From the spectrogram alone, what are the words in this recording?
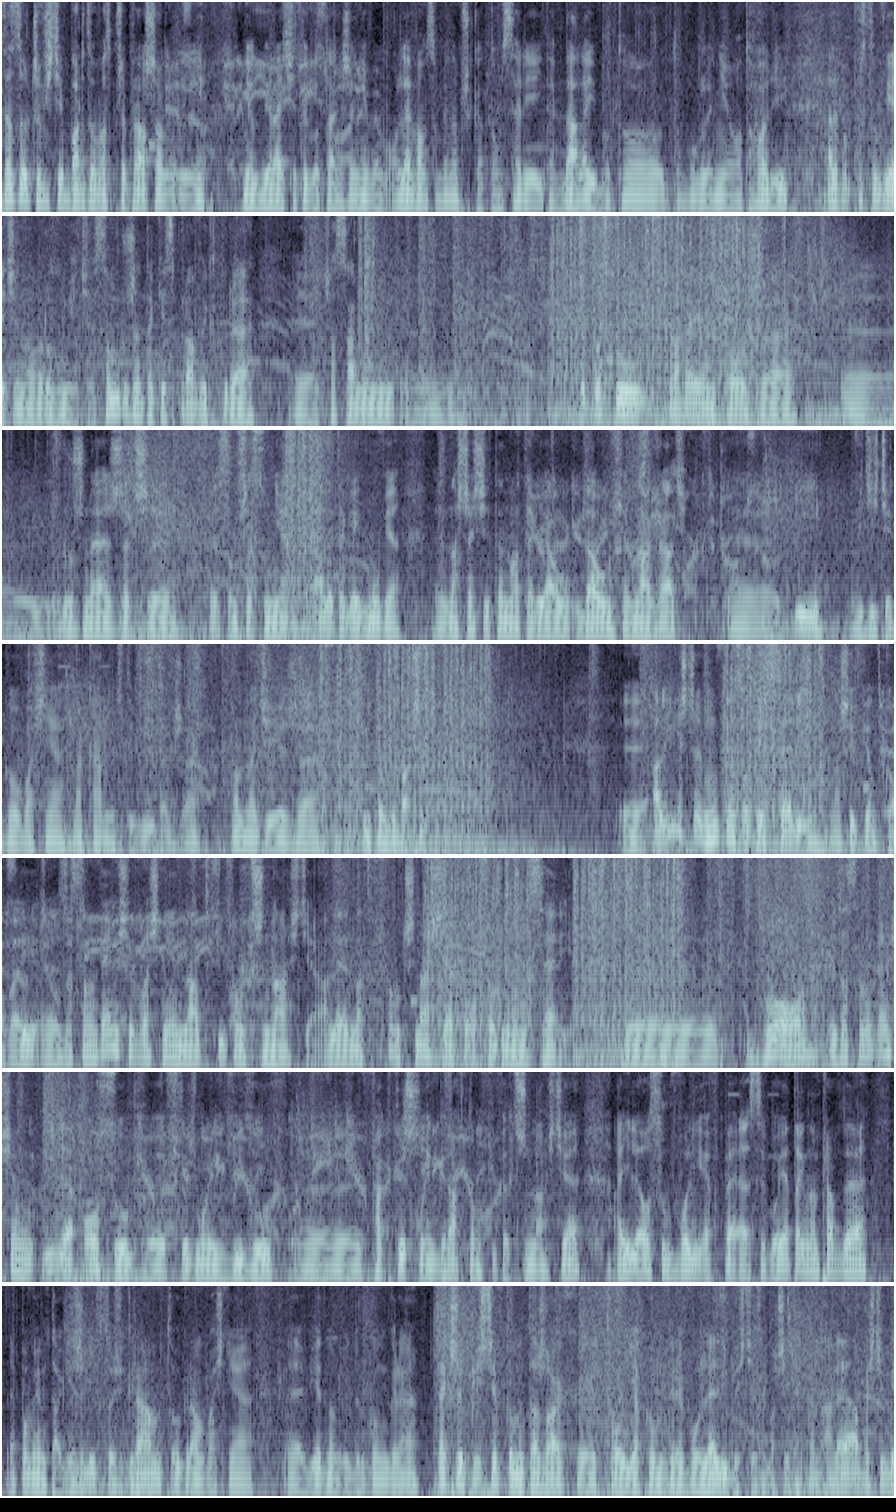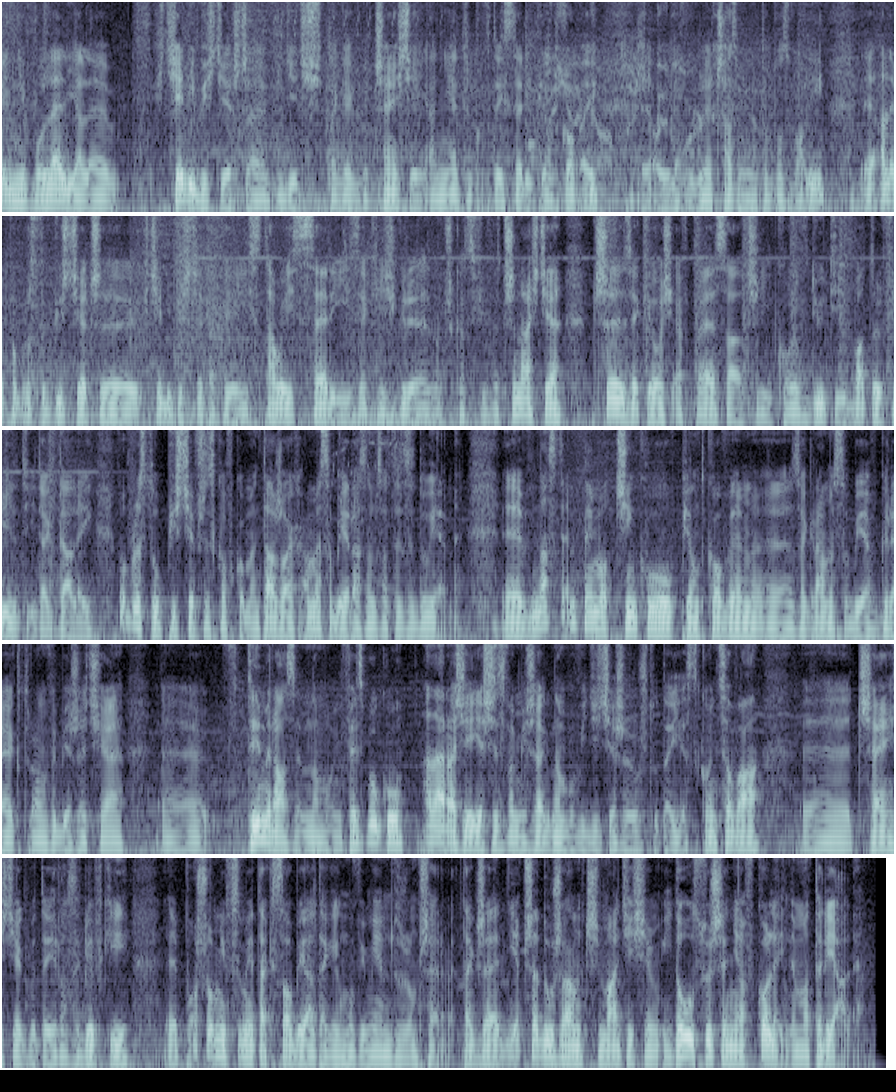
Za co oczywiście bardzo Was przepraszam i nie odbierajcie tego tak, że nie wiem, olewam sobie na przykład tą serię i tak dalej, bo to, to w ogóle nie o to chodzi, ale po prostu wiecie, no rozumiecie. Są różne takie sprawy, które e, czasami e, po prostu sprawiają to, że e, różne rzeczy e, są przesunięte, ale tak jak mówię, e, na szczęście ten materiał udało mi się nagrać e, i widzicie go właśnie na Carlos TV, także mam nadzieję, że mi to wybaczycie. E, Ale jeszcze mówiąc o tej serii naszej piątkowej, e, zastanawiałem się właśnie nad FIFA 13, ale nad FIFA 13 jako osobną serię. E, bo zastanawiam się, ile osób e, wśród moich widzów e, faktycznie gra w tą FIFA 13, a ile osób woli FPS-y, bo ja tak naprawdę powiem tak, jeżeli w coś gram, to gram właśnie w jedną i drugą grę. Także piszcie w komentarzach to, jaką grę wolelibyście zobaczyć na kanale, a właściwie nie woleli, ale chcielibyście jeszcze widzieć tak jakby częściej, a nie tylko w tej serii piątkowej, o ile w ogóle czas mi na to pozwoli, ale po prostu piszcie, czy chcielibyście takiej stałej serii z jakiejś gry, na przykład z FIFA 13, czy z jakiegoś FPS-a, czyli Call of Duty, Battlefield i tak dalej. Po prostu piszcie wszystko w komentarzach, a my sobie razem zadecydujemy. E, W następnym odcinku piątkowym e, zagramy sobie w grę, którą wybierzecie e, w tym razem na moim Facebooku, a na razie ja się z Wami żegnam, bo widzicie, że już tutaj jest końcowa część jakby tej rozgrywki. Poszło mi w sumie tak sobie, ale tak jak mówię, miałem dużą przerwę. Także nie przedłużam, trzymajcie się i do usłyszenia w kolejnym materiale.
